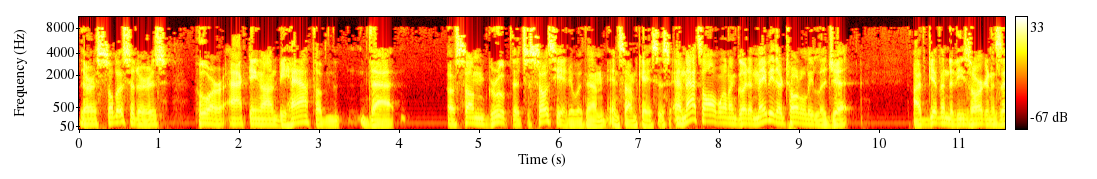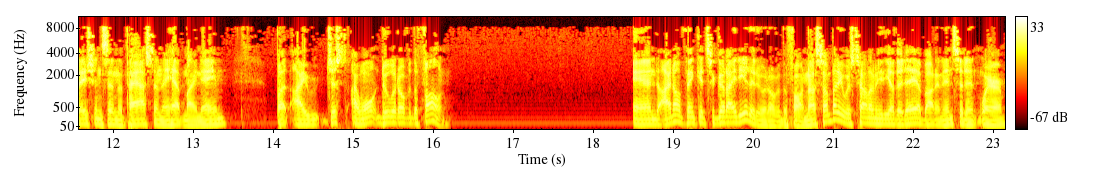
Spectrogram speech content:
They're solicitors who are acting on behalf of that, of some group that's associated with them in some cases. And that's all well and good. And maybe they're totally legit. I've given to these organizations in the past and they have my name, but I just, I won't do it over the phone. And I don't think it's a good idea to do it over the phone. Now somebody was telling me the other day about an incident where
